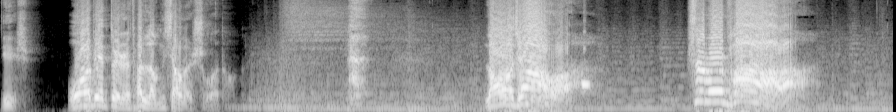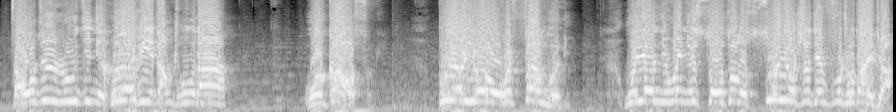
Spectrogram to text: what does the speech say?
于是。我便对着他冷笑的说道：“ 老家伙，是不是怕了？早知如今，你何必当初呢？我告诉你，不要以为我会放过你，我要你为你所做的所有事情付出代价。”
